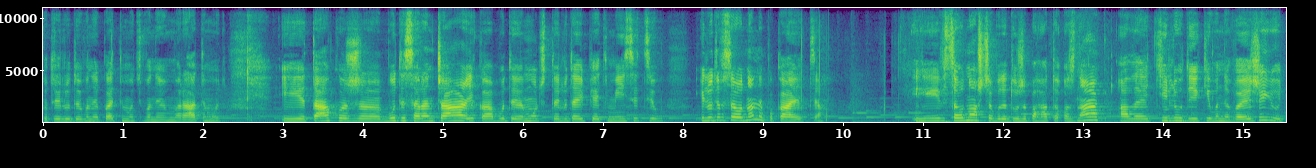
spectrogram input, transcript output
котрі люди вони питимуть, вони вмиратимуть. І також буде саранча, яка буде мучити людей 5 місяців, і люди все одно не покаються. І все одно ще буде дуже багато ознак, але ті люди, які вони вижиють,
